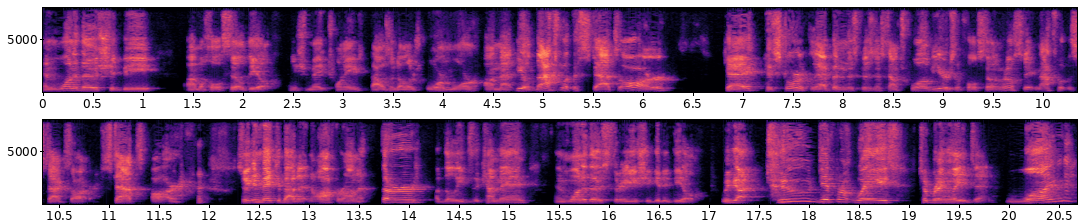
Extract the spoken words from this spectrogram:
And one of those should be um, a wholesale deal. You should make $20,000 or more on that deal. That's what the stats are Okay. Historically, I've been in this business now 12 years of wholesale and real estate, and that's what the stats are. Stats are. so you can make about an offer on a third of the leads that come in, and one of those three, you should get a deal. We've got two different ways to bring leads in. One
